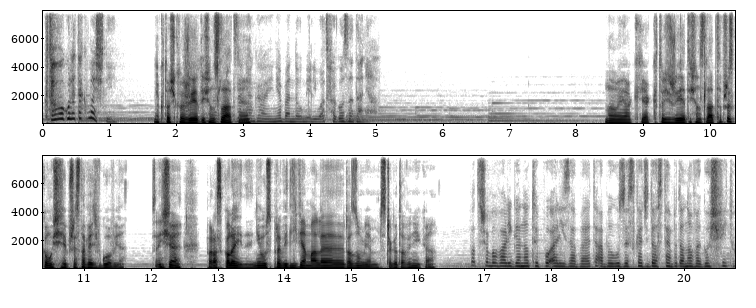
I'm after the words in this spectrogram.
Kto w ogóle tak myśli? No ktoś, kto żyje tysiąc lat, nie? Gai nie będą mieli łatwego zadania. No jak, jak ktoś żyje tysiąc lat, to wszystko musi się przestawiać w głowie. W sensie, po raz kolejny, nie usprawiedliwiam, ale rozumiem, z czego to wynika. Potrzebowali genotypu Elizabeth, aby uzyskać dostęp do nowego świtu.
